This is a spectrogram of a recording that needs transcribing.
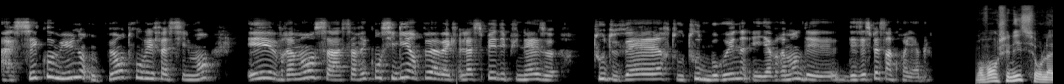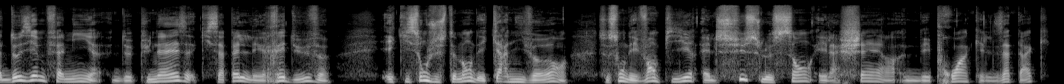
assez communes, on peut en trouver facilement, et vraiment, ça, réconcilie un peu avec l'aspect des punaises toutes vertes ou toutes brunes, et il y a vraiment des, des espèces incroyables. On va enchaîner sur la deuxième famille de punaises qui s'appelle les réduves et qui sont justement des carnivores. Ce sont des vampires, elles sucent le sang et la chair des proies qu'elles attaquent.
